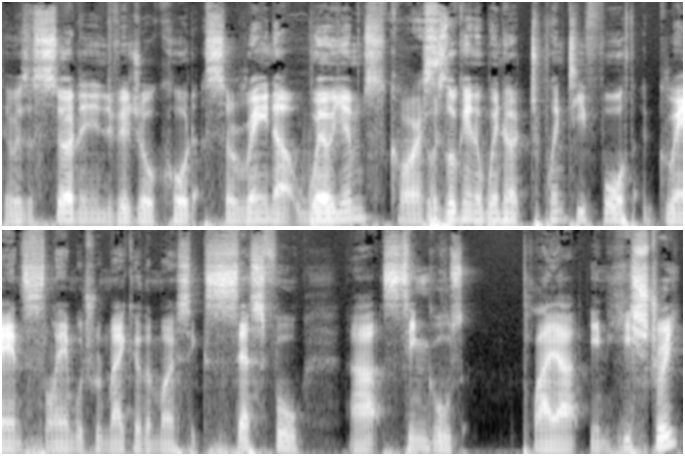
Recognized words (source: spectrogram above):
there was a certain individual called Serena Williams. Of course, who was looking to win her 24th Grand Slam, which would make her the most successful uh, singles player in history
